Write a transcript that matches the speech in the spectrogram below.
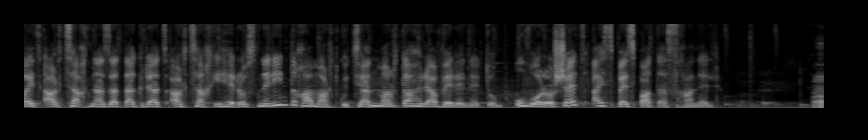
բայց Արցախն ազատագրած Արցախի հերոսներին տղամարդկության մարտահրավեր է նետում ու որոշեց այսպես պատասխանել։ Հա,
